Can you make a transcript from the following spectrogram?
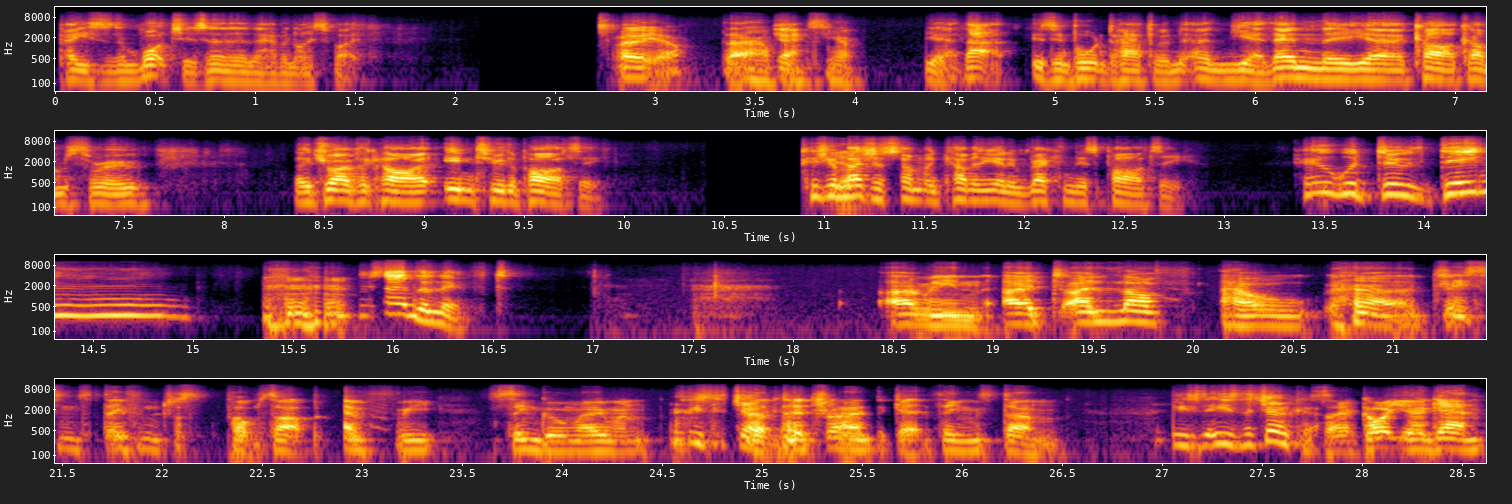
paces and watches, and then they have a nice fight. Oh yeah, that happens. Yeah. Yeah, that is important to happen. And yeah, then the uh, car comes through. They drive the car into the party. Could you Yeah. imagine someone coming in and wrecking this party? Who would do ding? Who's in the lift? I mean, I I love how uh, Jason Statham just pops up every single moment He's the that Joker. they're trying to get things done. He's, he's the Joker. So I got you again.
